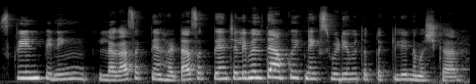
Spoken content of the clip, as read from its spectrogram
स्क्रीन पिनिंग लगा सकते हैं, हटा सकते हैं। चलिए मिलते हैं आपको एक नेक्स्ट वीडियो में, तब तक के लिए नमस्कार।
